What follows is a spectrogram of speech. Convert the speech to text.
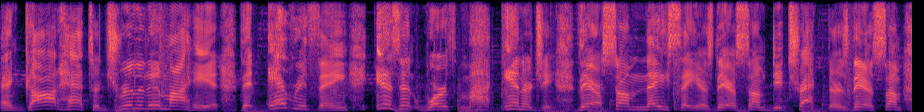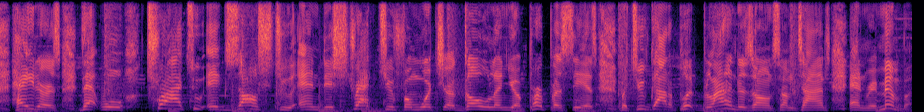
And God had to drill it in my head that everything isn't worth my energy. Energy. There are some naysayers, there are some detractors, there are some haters that will try to exhaust you and distract you from what your goal and your purpose is. But you've got to put blinders on sometimes and remember,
